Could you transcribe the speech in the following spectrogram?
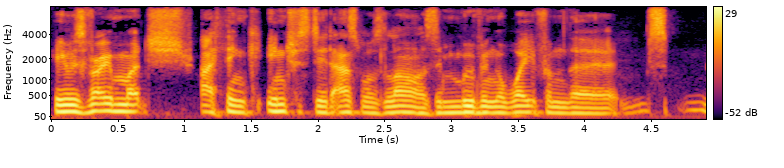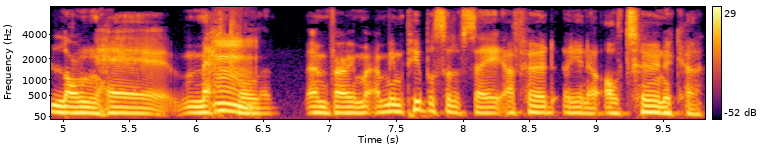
he was very much, I think, interested, as was Lars, in moving away from the long hair metal mm and very much. I mean, people sort of say I've heard you know Alternica,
